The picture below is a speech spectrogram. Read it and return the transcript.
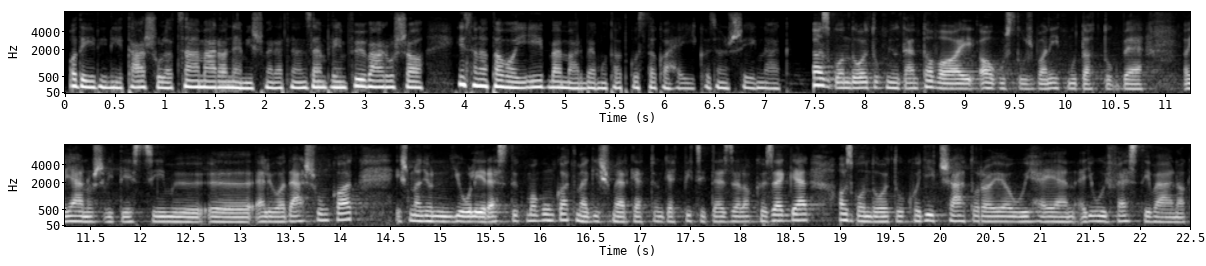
A Dédiné Társulat számára nem ismeretlen Zemplén fővárosa, hiszen a tavalyi évben már bemutatkoztak a helyi közönségnek. Azt gondoltuk, miután tavaly augusztusban itt mutattuk be a János Vitéz című előadásunkat, és nagyon jól éreztük magunkat, megismerkedtünk egy picit ezzel a közeggel, azt gondoltuk, hogy itt Sátoralja új helyen, egy új fesztiválnak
